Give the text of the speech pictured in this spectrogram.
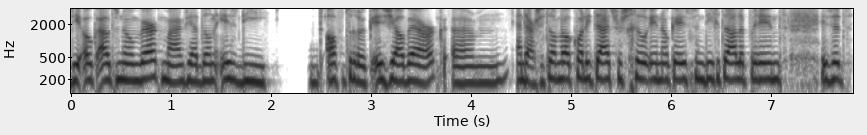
die ook autonoom werk maakt, ja, dan is die afdruk is jouw werk. Ehm, en daar zit dan wel kwaliteitsverschil in. Oké, is het een digitale print? Is het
